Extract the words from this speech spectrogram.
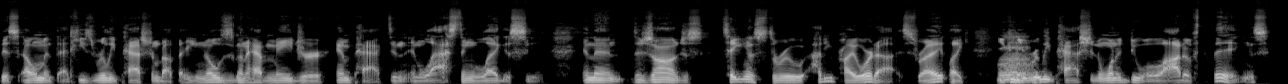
this element that he's really passionate about, that he knows is going to have major impact and, and lasting legacy. And then Dujon just taking us through how do you prioritize, right? Like you can be mm. really passionate and want to do a lot of things,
